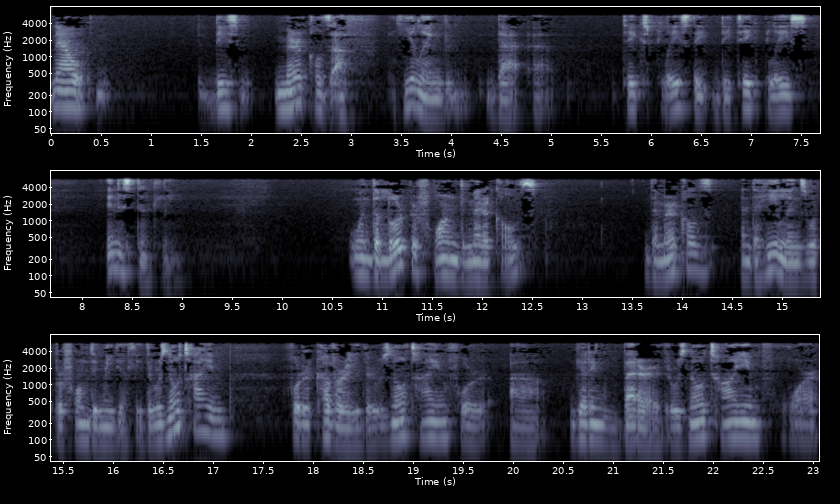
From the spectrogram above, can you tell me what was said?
Now, these miracles of healing that uh, takes place, they, they take place instantly. When the Lord performed the miracles, the miracles and the healings were performed immediately. There was no time for recovery. There was no time for uh, getting better. There was no time for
